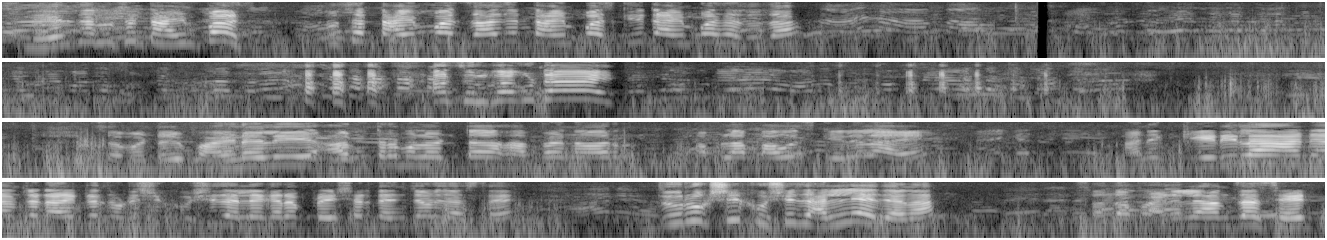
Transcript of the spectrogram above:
स्नेहलचा नुसतं टाइमपास नुसतं टाइमपास जा टाइमपास किती टाइमपास आहे तुझा? चुलका कुठं आहे? मंडळी फायनली आफ्टर मला वाटतं हाफ अन आवर आपला पाऊस केलेला आहे. आणि केडीला आणि आमच्या डायरेक्टर थोडीशी खुशी झाली आहे कारण प्रेशर त्यांच्यावर जास्त आहे. दुरुक्षी खुशी झालेली आहे त्यांना. स्वतः फायनली आमचा सेट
